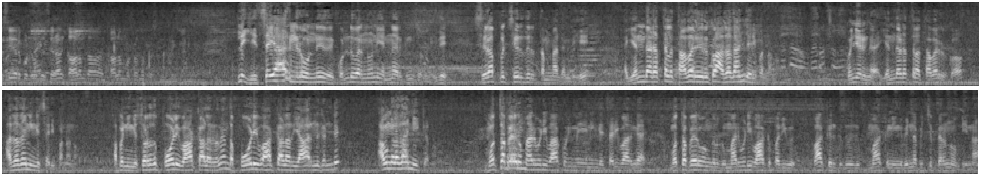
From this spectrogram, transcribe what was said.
எஸ்ஐஆர் கொண்டு வந்தது சரி. காலம் தான் காலம் மட்டும் தான் இல்ல எஸ்ஐஆருங்கிற ஒண்ணு கொண்டு வரணும்னு என்ன இருக்குன்னு சொல்லுங்க. இது சிறப்பு சீர்திருத்தம்னா தம்பி எந்த இடத்துல தவறு இருக்கோ அதை தான் சரி பண்ணணும். கொஞ்சம் இருங்க. எந்த இடத்துல தவறு இருக்கோ அதை தான் நீங்க சரி பண்ணணும். அப்ப நீங்க சொல்றது போலி வாக்காளர்கள் அந்த போலி வாக்காளர் யாருன்னு கண்டு அவங்கள தான் நீக்கணும். மொத்த பேரும் மறுபடி வாக்குரிமையை நீங்க சரி பாருங்க. மொத்த பேரும் உங்களுக்கு மறுபடி வாக்குப்பதிவு வாக்கு இருக்குது இது வாக்கு நீங்க விண்ணப்பிச்சு பெறணும் அப்படின்னா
